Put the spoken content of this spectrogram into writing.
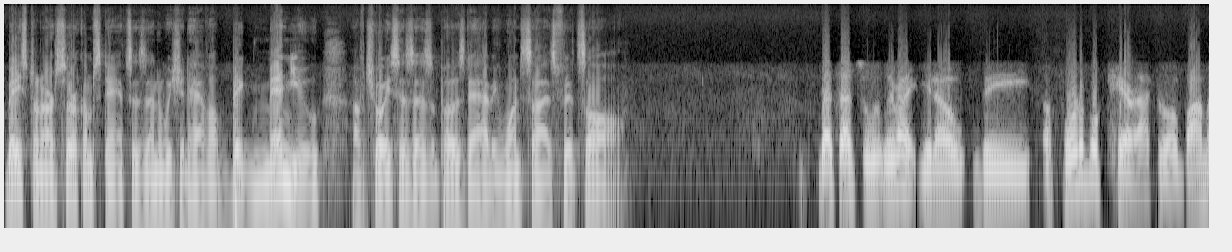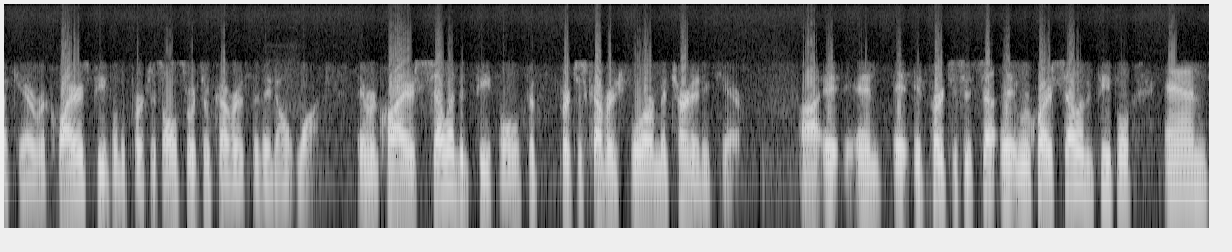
based on our circumstances, and we should have a big menu of choices as opposed to having one size fits all. That's absolutely right. You know, the Affordable Care Act or Obamacare requires people to purchase all sorts of coverage that they don't want. It requires celibate people to purchase coverage for maternity care. Uh, it, and it, it, purchases, it requires celibate people and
